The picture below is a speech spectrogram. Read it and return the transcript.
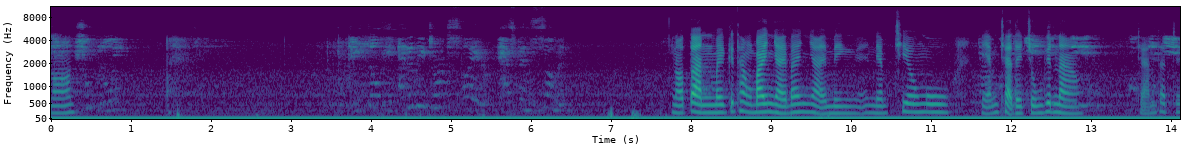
nó nó toàn mấy cái thằng bay nhảy bay nhảy mình, ném chiêu ngu thì em chả thấy chúng viên nào. Chán thật chứ.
